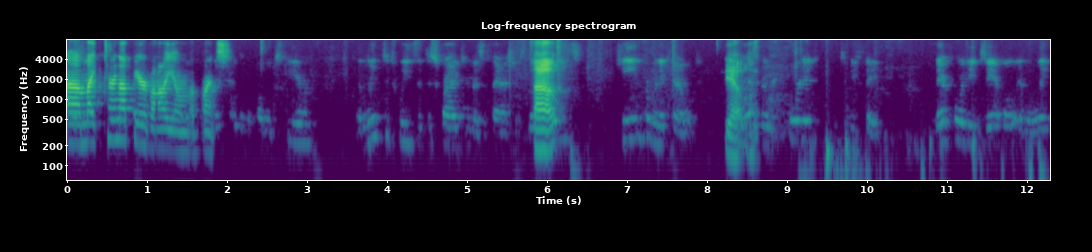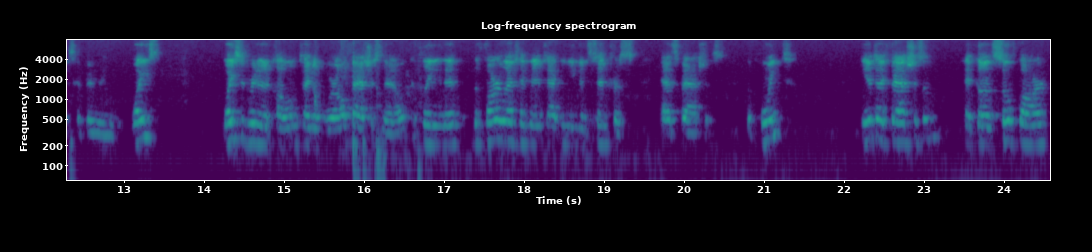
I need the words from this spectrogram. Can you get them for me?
Uh, Mike, turn up your volume a bunch. in the public sphere, And linked to tweets that described him as a fascist. Those Uh, Came from an account Yeah, that has been reported to be fake. Therefore, the example and the links have been removed. Weiss, Weiss had written a column titled We're All Fascists Now, complaining that the far left had been attacking even centrists as fascists. The point? Anti-fascism had gone so far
